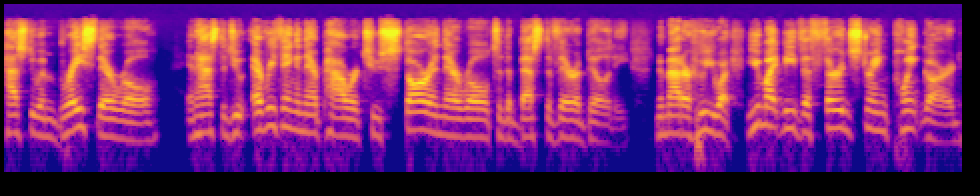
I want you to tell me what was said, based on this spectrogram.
has to embrace their role and has to do everything in their power to star in their role to the best of their ability no matter who you are you might be the third string point guard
